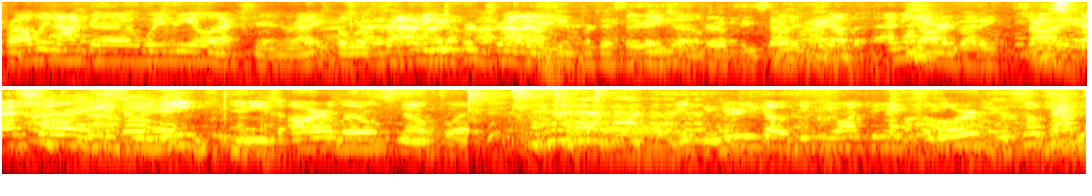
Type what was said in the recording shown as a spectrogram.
probably not going to win the election, right? But we're proud of you for I- I- I trying. don't get participation trophy. Sorry, buddy. but, I mean, Sorry, buddy. Sorry. He's special, All right, he's go ahead. unique, and he's our little snowflake. thank you. Here you go. Did you want the award? We're so proud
